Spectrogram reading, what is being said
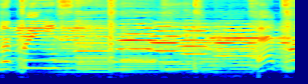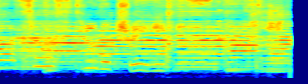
silver breeze that rustles through the trees.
